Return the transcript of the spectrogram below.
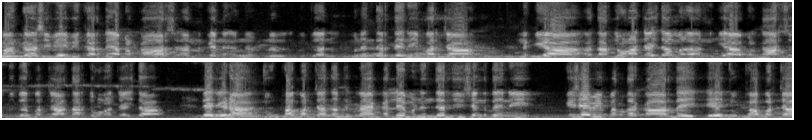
ਮੰਗ ਅਸੀਂ ਇਹ ਵੀ ਕਰਦੇ ਆ ਬਲਕਾਰ ਦੂਜਾ ਮਨਿੰਦਰ ਤੇ ਨਹੀਂ ਪਰਚਾ ਨਕਿਆ ਦਰਜ ਹੋਣਾ ਚਾਹੀਦਾ ਨਕਿਆ ਬਲਕਾਰ ਸਿੱਧੂ ਤੇ ਪਰਚਾ ਦਰਜ ਹੋਣਾ ਚਾਹੀਦਾ ਤੇ ਜਿਹੜਾ ਝੂਠਾ ਪਰਚਾ ਦਰਜ ਕਰਾਇਆ ਕੱਲੇ ਮਨਿੰਦਰਜੀਤ ਸਿੰਘ ਤੇ ਨਹੀਂ, ਕਿਸੇ ਵੀ ਪੱਤਰਕਾਰ ਤੇ ਇਹ ਝੂਠਾ ਪਰਚਾ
